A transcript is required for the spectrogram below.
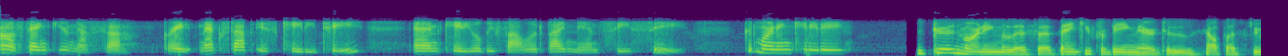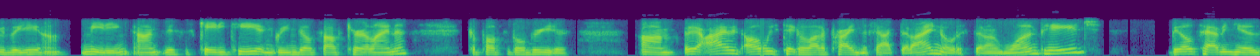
Oh, thank you, Nessa. Great. Next up is Katie T and Katie will be followed by Nancy C. Good morning, Katie. Good morning, Melissa. Thank you for being there to help us through the uh, meeting. Um, this is Katie T. in Greenville, South Carolina, compulsive overeater. Um, I always take a lot of pride in the fact that I noticed that on one page, Bill's having his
